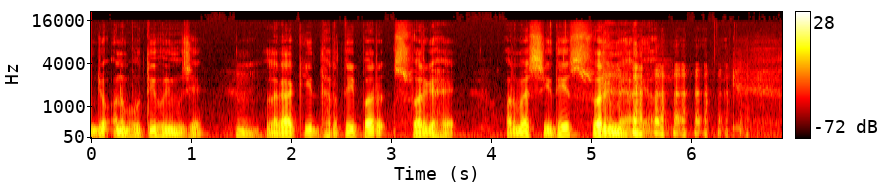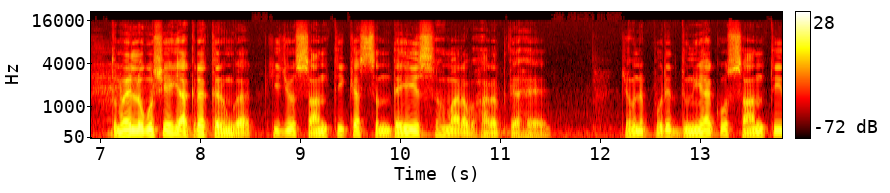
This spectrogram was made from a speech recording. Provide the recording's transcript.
जो अनुभूति हुई मुझे लगा कि धरती पर स्वर्ग है और मैं सीधे स्वर्ग में आ गया। तो मैं लोगों से यही आग्रह करूँगा कि जो शांति का संदेश हमारा भारत का है जो हमने पूरे दुनिया को शांति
